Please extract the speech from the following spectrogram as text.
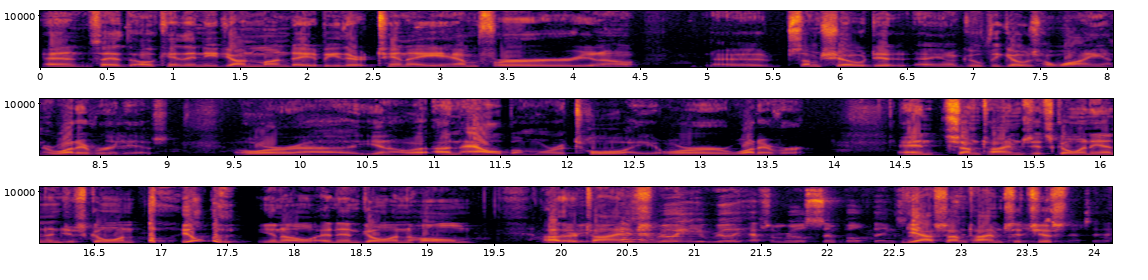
and say, okay, they need you on Monday to be there at 10 a.m. for you know uh, some show. Did uh, you know Goofy Goes Hawaiian or whatever it is, or uh, you know an album or a toy or whatever. And sometimes it's going in and just going, you know, and then going home. Other Is times, it really you really have some real simple things? like Yeah, just sometimes it's lines just that's it?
